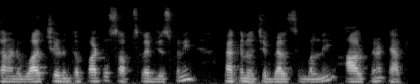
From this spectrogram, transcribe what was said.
ఛానల్ని వాచ్ చేయడంతో పాటు సబ్స్క్రైబ్ చేసుకుని పక్కన వచ్చే బెల్ సింబల్ని ఆల్ పైన ట్యాప్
